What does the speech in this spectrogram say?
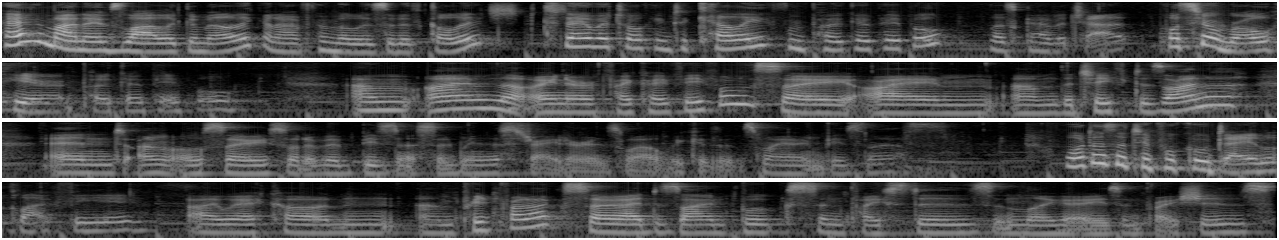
Hey, my name's Lila Gamelik and I'm from Elizabeth College. Today we're talking to Kelly from Poco People. Let's go have a chat. What's your role here at Poco People? Um, I'm the owner of Poco People, so I'm um, the chief designer and I'm also sort of a business administrator as well because it's my own business. What does a typical day look like for you? I work on um, print products, so I design books and posters and logos and brochures.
